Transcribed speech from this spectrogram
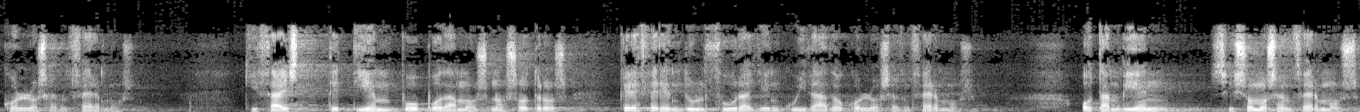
con los enfermos. Quizá este tiempo podamos nosotros crecer en dulzura y en cuidado con los enfermos. O también, si somos enfermos,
